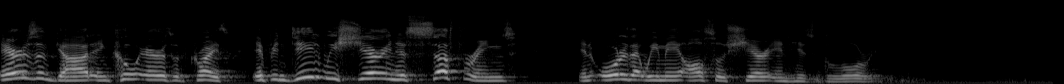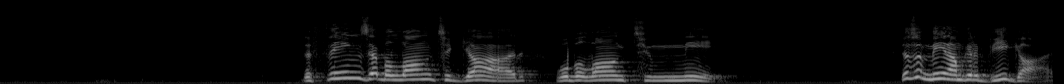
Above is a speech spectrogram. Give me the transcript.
heirs of God and co heirs with Christ, if indeed we share in his sufferings, in order that we may also share in his glory. The things that belong to God will belong to me. Doesn't mean I'm going to be God.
